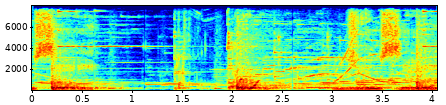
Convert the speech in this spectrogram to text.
Juicy. Juicy.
